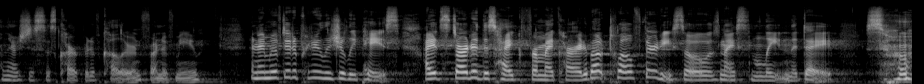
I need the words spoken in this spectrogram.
and there was just this carpet of color in front of me. And I moved at a pretty leisurely pace. I had started this hike from my car at about 12:30, so it was nice and late in the day. So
